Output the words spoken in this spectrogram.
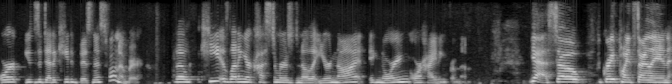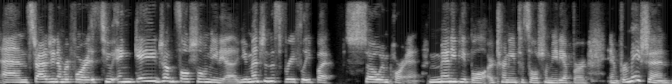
or use a dedicated business phone number the key is letting your customers know that you're not ignoring or hiding from them. Yeah, so great points, Darlene. And strategy number four is to engage on social media. You mentioned this briefly, but so important. Many people are turning to social media for information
